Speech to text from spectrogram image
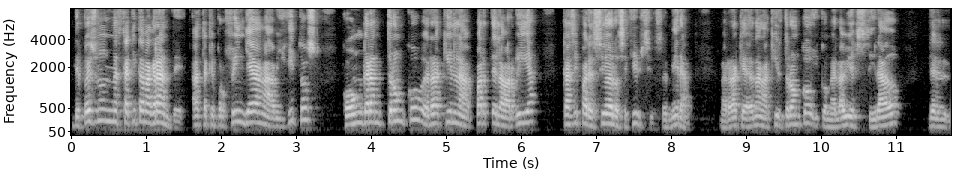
después una estaquita más grande, hasta que por fin llegan a viejitos con un gran tronco, ¿verdad? Aquí en la parte de la barbilla, casi parecido a los egipcios. Mira, ¿verdad? Que dan aquí el tronco y con el labio estirado del,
